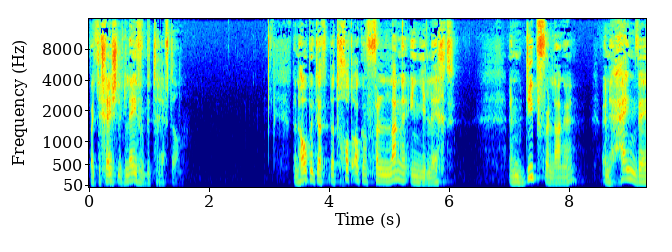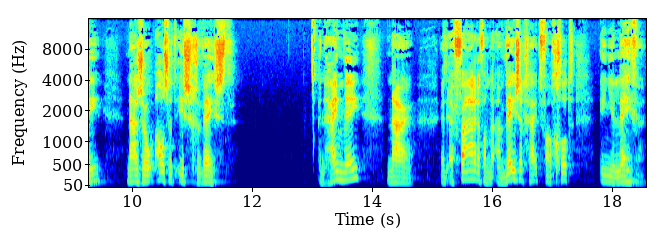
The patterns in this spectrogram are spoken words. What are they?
Wat je geestelijk leven betreft dan. Dan hoop ik dat, dat God ook een verlangen in je legt. Een diep verlangen, een heimwee naar zoals het is geweest. Een heimwee naar het ervaren van de aanwezigheid van God in je leven.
